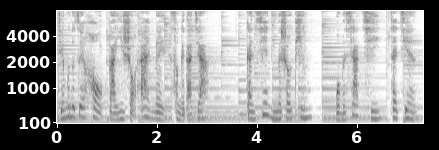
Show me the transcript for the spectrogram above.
节目的最后，把一首《暧昧》送给大家。感谢您的收听，我们下期再见。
